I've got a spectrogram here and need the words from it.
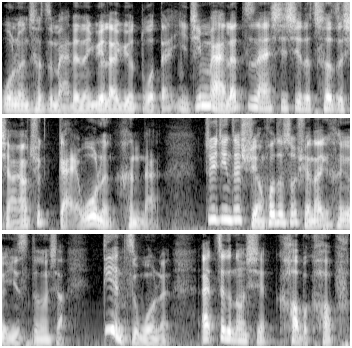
涡轮车子买的人越来越多，但已经买了自然吸气的车子，想要去改涡轮很难。最近在选货的时候选到一个很有意思的东西啊，电子涡轮。哎，这个东西靠不靠谱？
